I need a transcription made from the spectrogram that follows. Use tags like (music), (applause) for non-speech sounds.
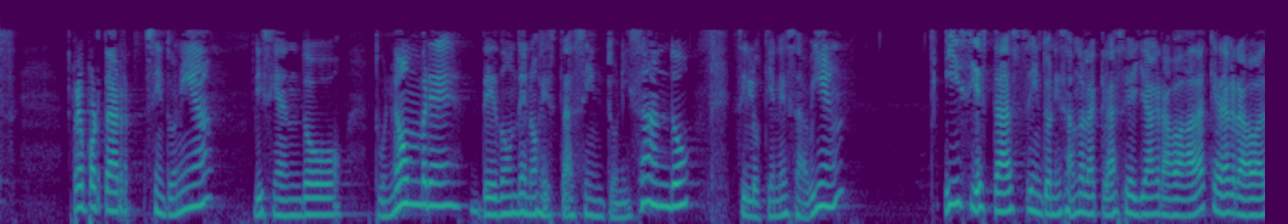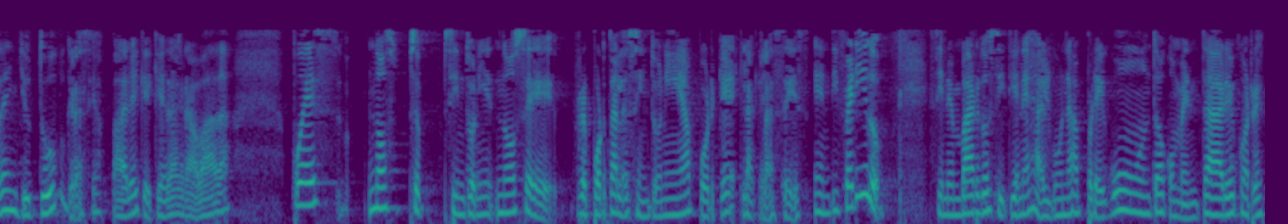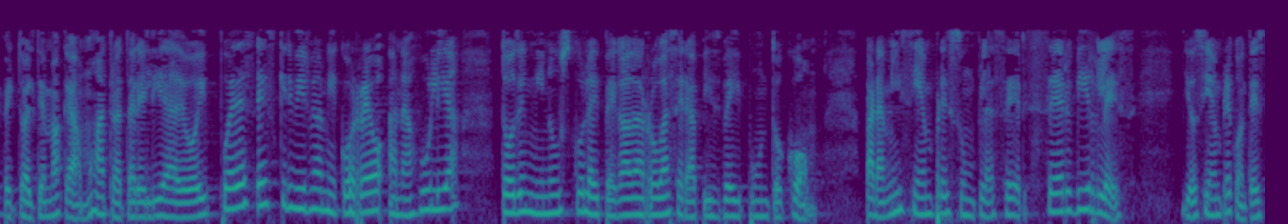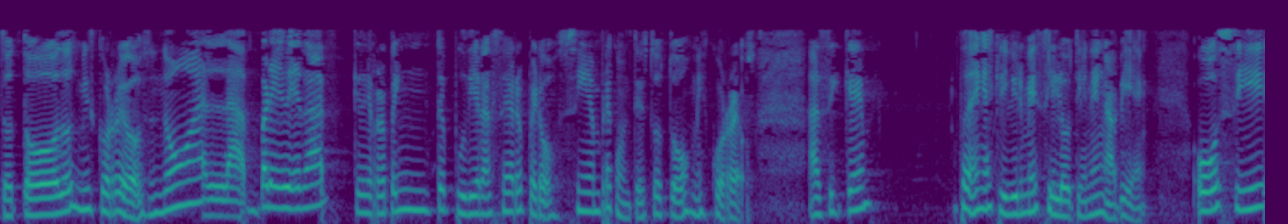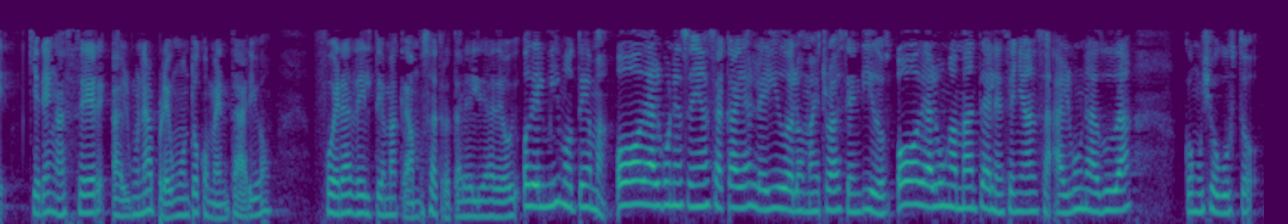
reportar sintonía diciendo tu nombre, de dónde nos estás sintonizando, si lo tienes a bien. Y si estás sintonizando la clase ya grabada, queda grabada en YouTube, gracias Padre que queda grabada, pues no se, no se reporta la sintonía porque la clase es en diferido. Sin embargo, si tienes alguna pregunta o comentario con respecto al tema que vamos a tratar el día de hoy, puedes escribirme a mi correo anajulia, todo en minúscula y pegado arroba serapisbay.com. Para mí siempre es un placer servirles. Yo siempre contesto todos mis correos, no a la brevedad que de repente pudiera ser, pero siempre contesto todos mis correos. Así que pueden escribirme si lo tienen a bien o si quieren hacer alguna pregunta o comentario fuera del tema que vamos a tratar el día de hoy, o del mismo tema, o de alguna enseñanza que hayas leído de los maestros ascendidos, o de algún amante de la enseñanza, alguna duda, con mucho gusto,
